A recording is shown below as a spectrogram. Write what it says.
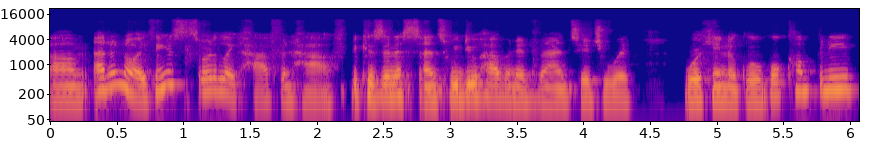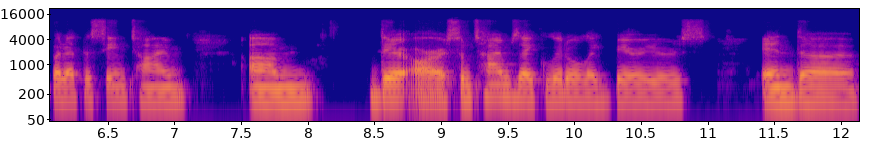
Um, i don't know i think it's sort of like half and half because in a sense we do have an advantage with working in a global company but at the same time um, there are sometimes like little like barriers in the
